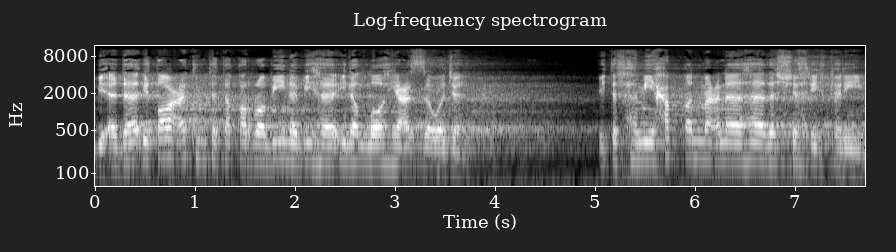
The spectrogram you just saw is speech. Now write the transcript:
بأداء طاعة تتقربين بها إلى الله عز وجل. لتفهمي حقا معنى هذا الشهر الكريم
